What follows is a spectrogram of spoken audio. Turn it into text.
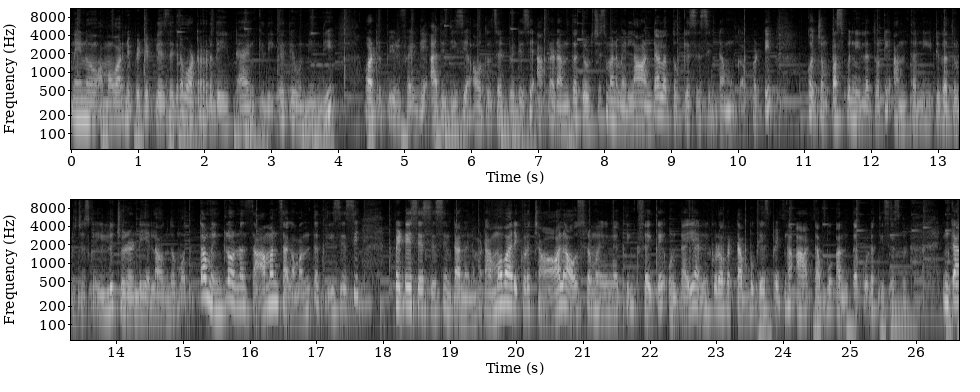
నేను అమ్మవారిని పెట్టే ప్లేస్ దగ్గర వాటర్ది ట్యాంక్ ఇది అయితే ఉన్నింది. వాటర్ ప్యూరిఫైడ్ది అది తీసి అవతల సైడ్ పెట్టేసి అక్కడ అంతా తుడిచేసి మనం ఎలా అంటే అలా తొక్కేసేసి ఉంటాము కాబట్టి కొంచెం పసుపు నీళ్ళతోటి అంత నీట్గా తుడిచేసుకో ఇల్లు చూడండి ఎలా ఉందో. మొత్తం ఇంట్లో ఉన్న సామాన్ సగం అంతా తీసేసి పెట్టేసేసేసి ఉంటానన్నమాట అమ్మవారికి కూడా చాలా అవసరమైన థింగ్స్ అయితే ఉంటాయి. అన్నీ కూడా ఒక టబ్బు కేసి పెట్టిన ఆ టబ్బు అంతా కూడా తీసేసుకున్నాను ఇంకా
